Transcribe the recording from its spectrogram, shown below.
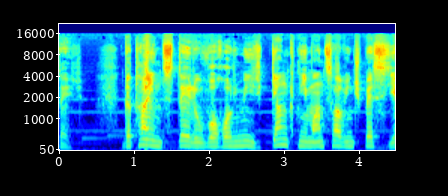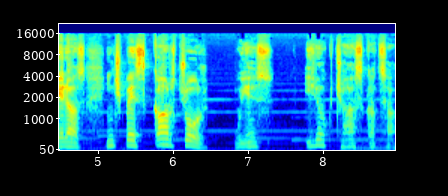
Տեր։ Գթա ինձ Տեր ու ողորմիր, կյանքն իմ անցավ ինչպես երազ, ինչպես կարճ օր, ու ես իրոք չհասկացա։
